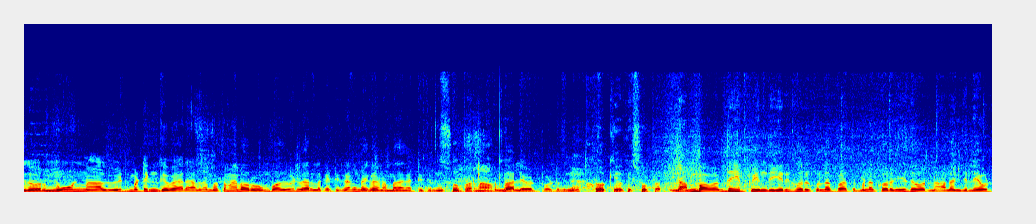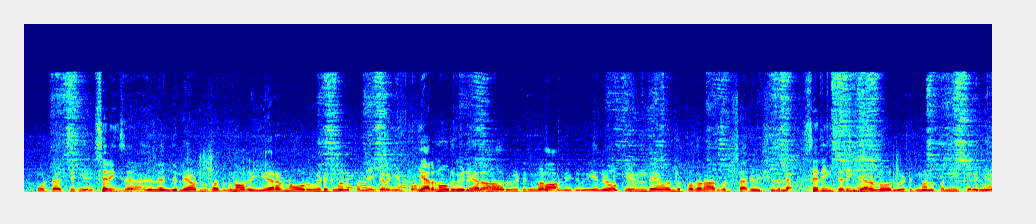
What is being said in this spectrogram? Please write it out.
இது ஒரு மூணு நாலு வீடு மட்டும் இங்கே வேற ஆளு மொத்தமாக இதில் ஒரு ஒம்பது வீடு வேற கட்டிருக்காங்க. மிக நம்ம தான் கட்டிக்கிறோங்க சூப்பர்ண்ணா நம்ம லேஅவுட் போட்டதுங்க. ஓகே ஓகே சூப்பர் நம்ம வந்து இப்போ இந்த இருகுருக்குள்ளே பார்த்தோம்னா குறைஞ்சது ஒரு நாலஞ்சு லேஅவுட் போட்டாச்சுங்க. சரிங்க சார். பதினஞ்சு லேஅவுட்டில் பார்த்தோம்னா ஒரு இரநூறு வீடுக்கு மேலே பண்ணிக்கிறேங்க இப்போ. இரநூறு வீடுங்களா? இரநூறு வீட்டுக்கு மேலே பண்ணிக்கிறேங்க என்னோட ஃபீல்டே வந்து பதினாறு வீடு சர்வீஸ் இதில். சரிங்க சரிங்க. இரநூறு வீட்டுக்கு மேலே பண்ணிக்கிறேங்க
